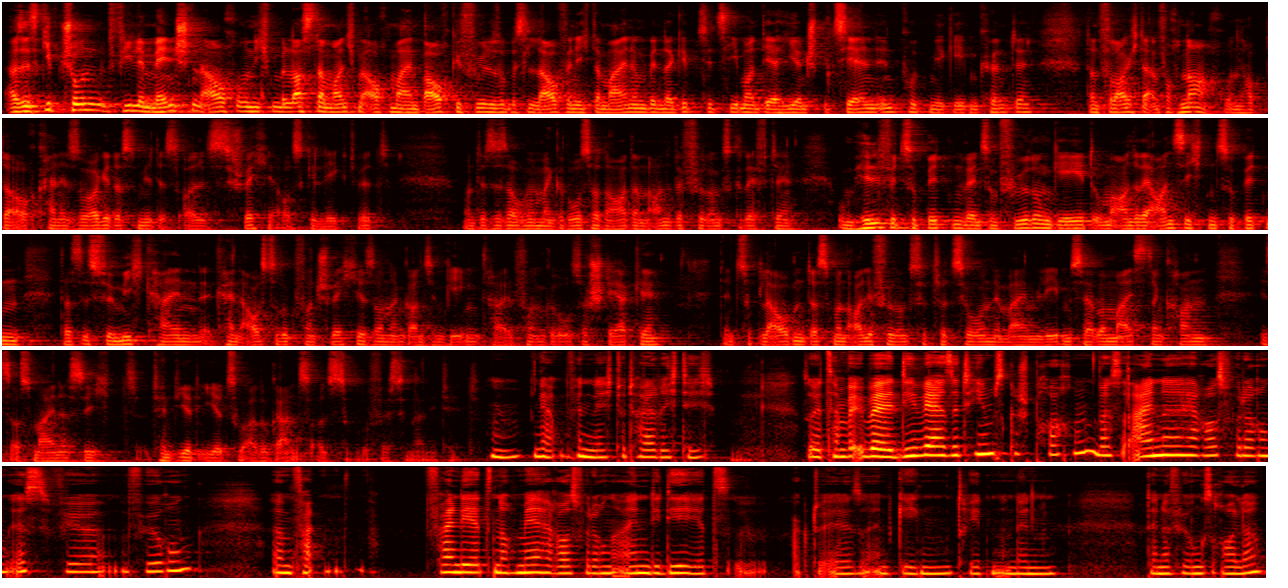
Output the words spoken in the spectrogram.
Also es gibt schon viele Menschen auch und ich lasse da manchmal auch mein Bauchgefühl so ein bisschen laufen, wenn ich der Meinung bin, da gibt es jetzt jemand, der hier einen speziellen Input mir geben könnte, dann frage ich da einfach nach und habe da auch keine Sorge, dass mir das als Schwäche ausgelegt wird. Und das ist auch immer mein großer Rat an andere Führungskräfte, um Hilfe zu bitten, wenn es um Führung geht, um andere Ansichten zu bitten. Das ist für mich kein, kein Ausdruck von Schwäche, sondern ganz im Gegenteil von großer Stärke. Denn zu glauben, dass man alle Führungssituationen in meinem Leben selber meistern kann, ist aus meiner Sicht tendiert eher zu Arroganz als zu Professionalität. Hm, ja, finde ich total richtig. So, jetzt haben wir über diverse Teams gesprochen, was eine Herausforderung ist für Führung. Ähm, Fallen dir jetzt noch mehr Herausforderungen ein, die dir jetzt äh, aktuell so entgegentreten in dein, deiner Führungsrolle?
